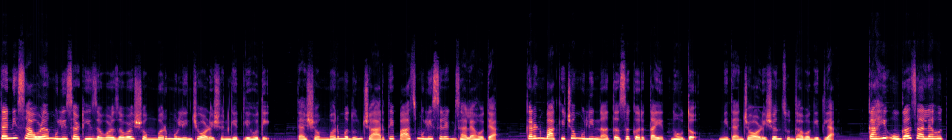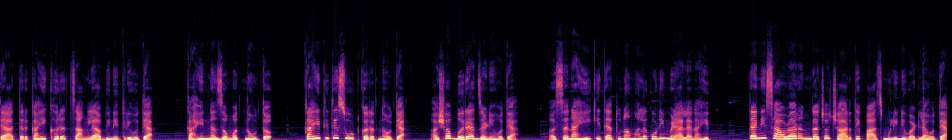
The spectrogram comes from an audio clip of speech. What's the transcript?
त्यांनी सावळ्या मुलीसाठी जवळजवळ शंभर मुलींची ऑडिशन घेतली होती. त्या शंभर मधून चार ते पाच मुली सिलेक्ट झाल्या होत्या. कारण बाकीच्या मुलींना तसं करता येत नव्हतं. मी त्यांच्या ऑडिशन सुद्धा बघितल्या. काही उगाच आल्या होत्या तर काही खरंच चांगल्या अभिनेत्री होत्या. काहींना जमत नव्हतं. काही तिथे सूट करत नव्हत्या. अशा बऱ्याच जणी होत्या. असं नाही की त्यातून आम्हाला कोणी मिळाल्या नाहीत. त्यांनी सावळ्या रंगाच्या चार ते पाच मुली निवडल्या होत्या.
